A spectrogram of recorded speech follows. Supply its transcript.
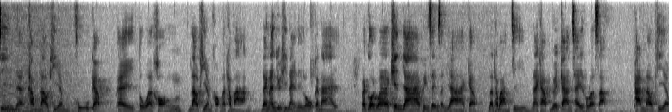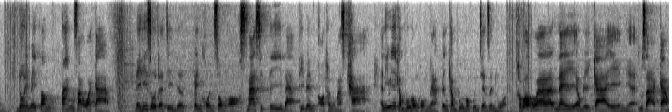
จีนเนี่ยทำดาวเทียมคู่กับไอตัวของดาวเทียมของรัฐบาล ดังนั้นอยู่ที่ไหนในโลกก็ได้ ปรากฏว่าเคนยาเพิ่งเซ็นสัญญากับรัฐบาลจีนนะครับด้วยการใช้โทรศัพท์ผ่านดาวเทียม โดยไม่ต้องตั้งเสาอากาศ ในที่สุดจีนจะเป็นคนส่งออก Smart City แบบที่เป็น Autonomous Car อันนี้ไม่ใช่คำพูดของผมนะ เป็นคำพูดของคุณเจนเซนหัว เขาบอกว่าในอเมริกาเองเนี่ยอุตสาหกรรม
